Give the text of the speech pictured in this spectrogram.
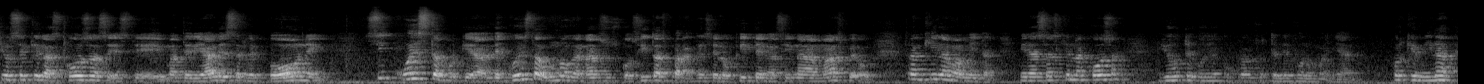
Yo sé que las cosas este, materiales se reponen Sí cuesta, porque le cuesta a uno ganar sus cositas para que se lo quiten así nada más, pero tranquila mamita. Mira, ¿sabes qué una cosa? Yo te voy a comprar otro teléfono mañana. Porque mira,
